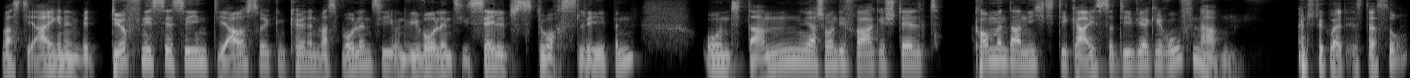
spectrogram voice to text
was die eigenen Bedürfnisse sind, die ausdrücken können, was wollen sie und wie wollen sie selbst durchs Leben. Und dann ja schon die Frage stellt, kommen da nicht die Geister, die wir gerufen haben? Ein Stück weit ist das so.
